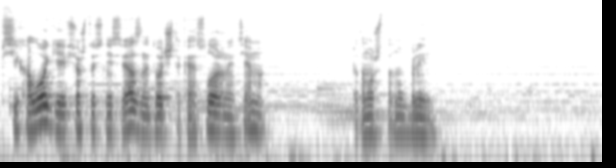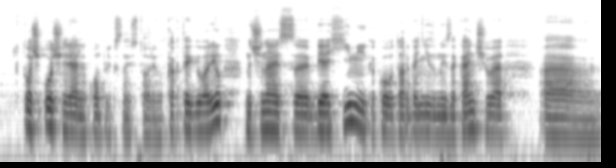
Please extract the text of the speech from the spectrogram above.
психология и все, что с ней связано, это очень такая сложная тема. Потому что, ну, блин, очень, очень реально комплексная история. Вот как ты и говорил, начиная с биохимии какого-то организма и заканчивая э,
